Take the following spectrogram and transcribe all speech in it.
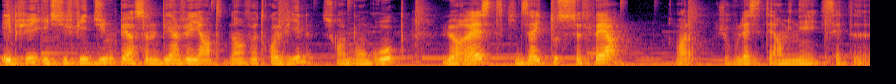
Et puis, il suffit d'une personne bienveillante dans votre ville, sur un bon groupe, le reste, qu'ils aillent tous se faire. Voilà, je vous laisse terminer cette euh,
